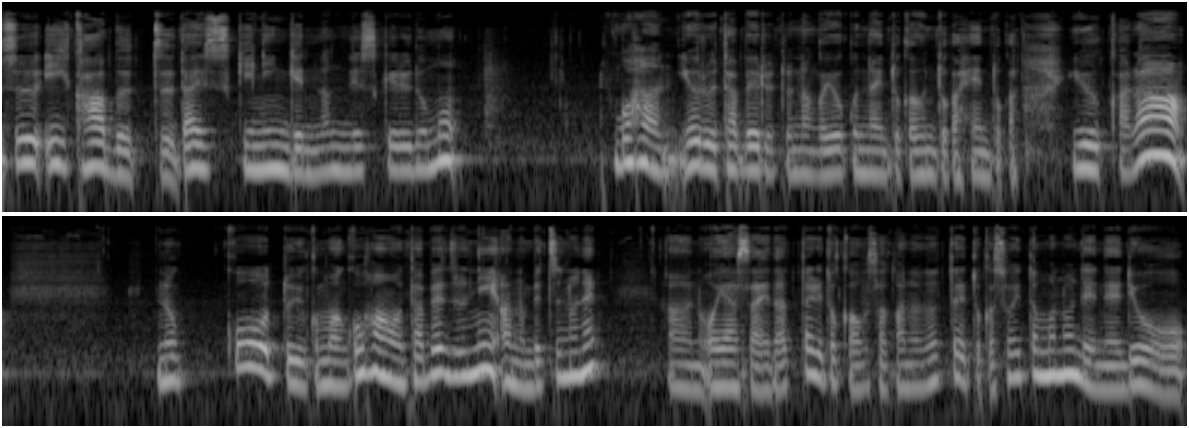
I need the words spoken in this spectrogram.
水化物大好き人間なんですけれどもご飯夜食べるとなんか良くないとかうんとか変とか言うから抜こうというか、まあ、ご飯を食べずにあの別のねあのお野菜だったりとかお魚だったりとかそういったものでね量を、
